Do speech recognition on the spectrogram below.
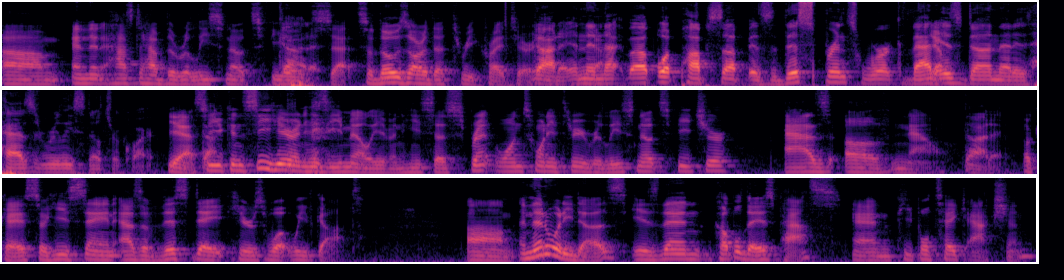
um, and then it has to have the release notes field set. So those are the three criteria. Got it. And then Yeah. that, uh, what pops up is this sprint's work that is Yep. done. That it has release notes required. Yeah, so Got you can see here in his email even he says Sprint 123 release notes feature as of now. Got it. Okay, so he's saying as of this date, here's what we've got. Um, and then what he does is then a couple days pass and people take action.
